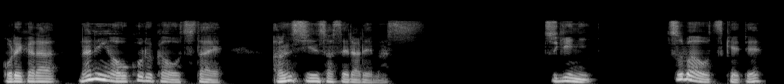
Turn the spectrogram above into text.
これから何が起こるかを伝え、安心させられます。次に、唾をつけて、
